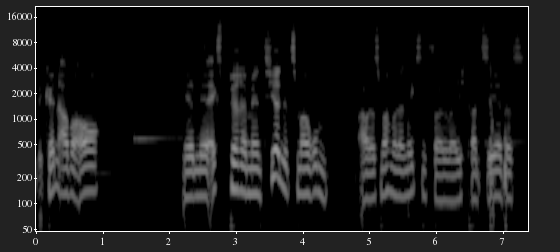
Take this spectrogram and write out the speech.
Wir können aber auch... Wir, wir experimentieren jetzt mal rum. Aber das machen wir in der nächsten Folge, weil ich gerade sehe, dass...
